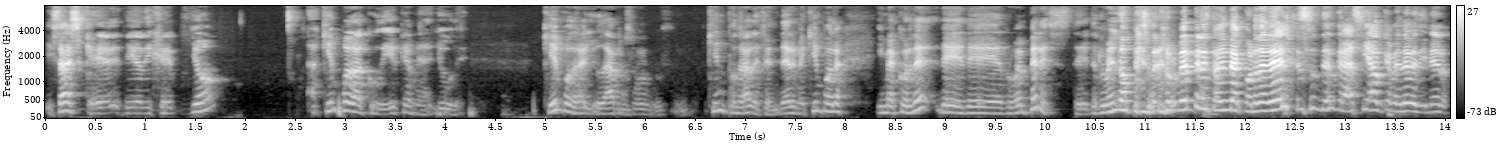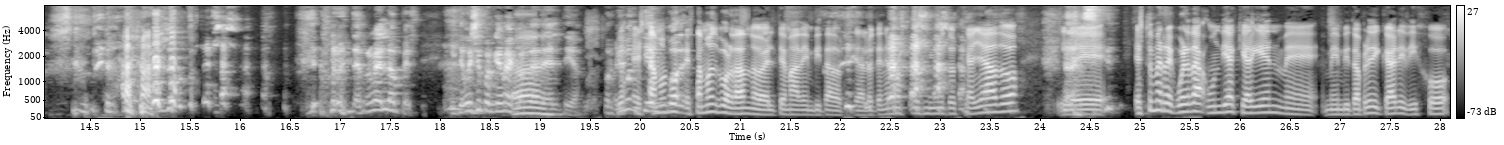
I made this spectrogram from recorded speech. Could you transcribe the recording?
Y sabes qué, yo dije, yo, ¿a quién puedo acudir que me ayude? ¿Quién podrá ayudarnos? ¿Quién podrá defenderme? ¿Quién podrá...? Y me acordé de, de Rubén Pérez, de, de, Rubén López. De Rubén Pérez también me acordé de él. Es un desgraciado que me debe dinero. de Rubén López. Y te voy a decir por qué me acordé Ay. de él, tío. Porque estamos, tiempo estamos bordando el tema de invitados. ya lo tenemos tres minutos callado. Le- Sí. Esto me recuerda un día que alguien me, me invitó a predicar y dijo:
